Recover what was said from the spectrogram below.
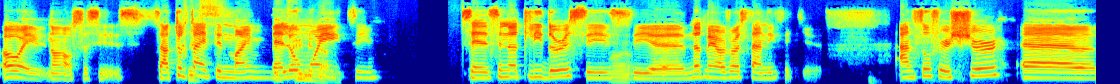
Ah oui, non, ça, c'est, ça a tout le temps été de même. Mais là, au moins, tu sais, c'est, c'est notre leader, c'est, Ouais. euh, notre meilleur joueur cette année. Fait que Anso for sure. Euh,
